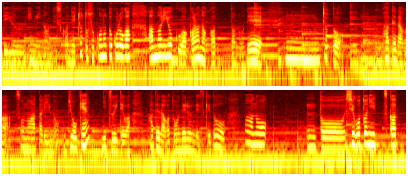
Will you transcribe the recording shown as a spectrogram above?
ていう意味なんですかね。ちょっとそこのところがあんまりよくわからなかったのでうーんちょっとハテナがその辺りの条件についてはハテナが飛んでるんですけどまあ、あのうんと仕事に使って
